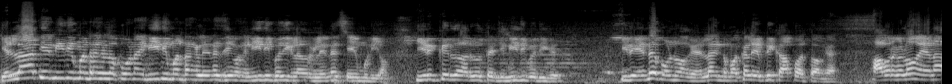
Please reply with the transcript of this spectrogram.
எல்லாத்தையும் நீதிமன்றங்களில் போனால் நீதிமன்றங்கள் என்ன செய்வாங்க? நீதிபதிகள் அவர்கள் என்ன செய்ய முடியும்? இருக்கிறது அறுபத்தஞ்சு நீதிபதிகள். இதை என்ன பண்ணுவாங்க? எல்லாம் இந்த மக்களை எப்படி காப்பாற்றுவாங்க அவர்களும் ஏன்னா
